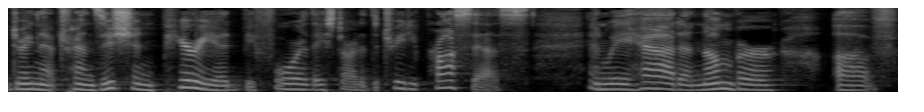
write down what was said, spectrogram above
during that transition period before they started the treaty process, and we had a number of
